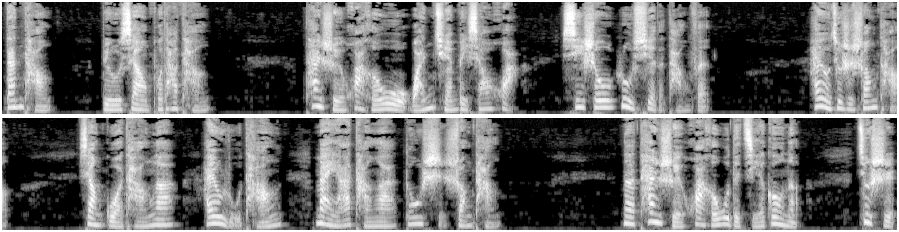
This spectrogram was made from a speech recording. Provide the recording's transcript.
单糖，比如像葡萄糖，碳水化合物完全被消化、吸收入血的糖分。还有就是双糖，像果糖啦，还有乳糖、麦芽糖啊，都是双糖。那碳水化合物的结构呢，就是。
